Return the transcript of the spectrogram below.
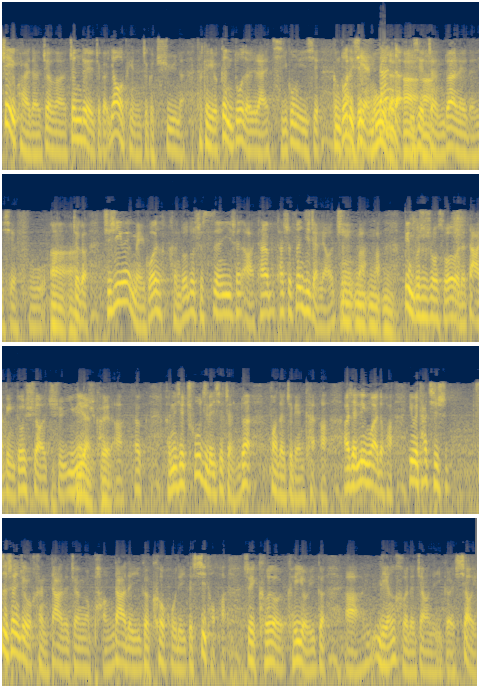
这一块的这个针对这个药品的这个区域呢，它可以有更多的来提供一些更多的一些啊简单的一些诊断类的一些服务。嗯嗯这个其实因为美国很多都是私人医生啊，他他是分级诊疗制嗯吧啊嗯并不是说所有的大病都需要去医医院院去看的啊，他可能一些初级的一些诊断放在这边看啊，而且另外的话，因为它其实。自身就有很大的这样一个庞大的一个客户的一个系统啊，所以可有可以有一个啊联合的这样的一个效应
